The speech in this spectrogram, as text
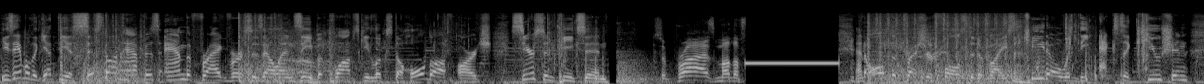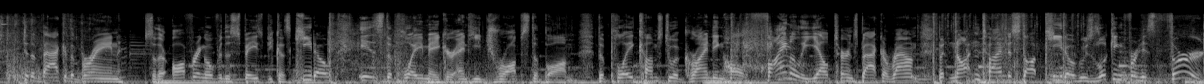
He's able to get the assist on hampus and the frag versus LNZ, but Plopski looks to hold off Arch. syrsoN peeks in, Surprise, mother. And all the pressure falls to Device. k1to with the execution to the back of the brain. So they're offering over the space because k1to is the playmaker and he drops the bomb. The play comes to a grinding halt. Finally, Yell turns back around, but not in time to stop k1to, who's looking for his third.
